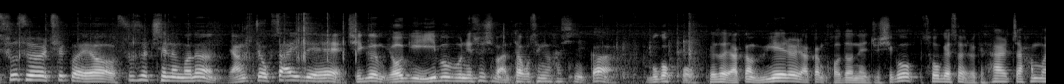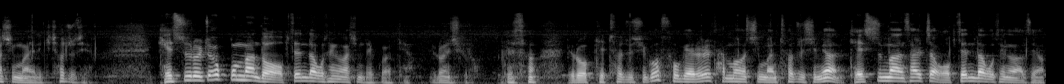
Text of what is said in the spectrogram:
수술 칠 거예요. 수술 치는 거는 양쪽 사이드에 지금 여기 이 부분이 숱이 많다고 생각하시니까 무겁고. 그래서 약간 위에를 약간 걷어내 주시고 속에서 이렇게 살짝 한 번씩만 이렇게 쳐주세요 개수를 조금만 더 없앤다고 생각하시면 될 것 같아요. 이런 식으로. 그래서 이렇게 쳐주시고 소개를 한 번씩만 쳐주시면 개수만 살짝 없앤다고 생각하세요.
